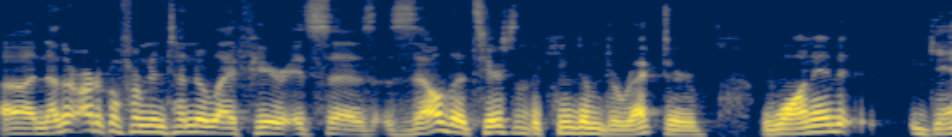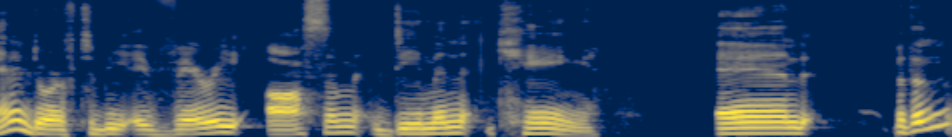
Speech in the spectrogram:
Uh, another article from Nintendo Life here. It says Zelda Tears of the Kingdom director wanted Ganondorf to be a very awesome demon king. And but then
